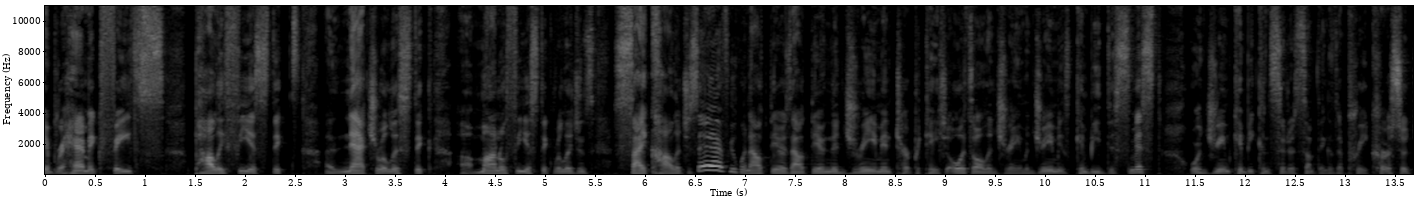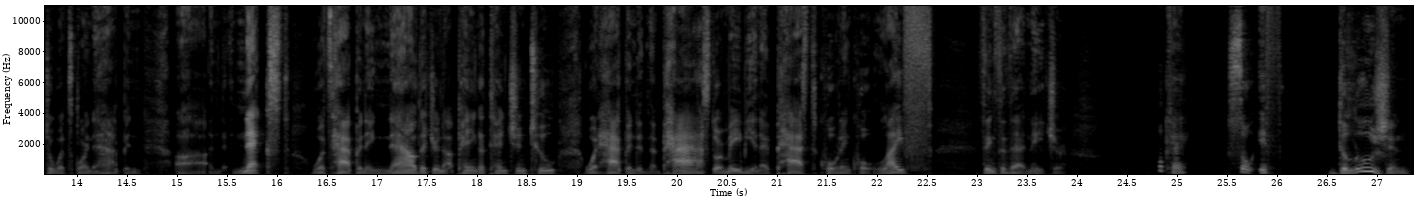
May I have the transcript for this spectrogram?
Abrahamic faiths, polytheistic, uh, naturalistic, uh, monotheistic religions, psychologists, everyone out there is out there in the dream interpretation. Oh, it's all a dream. A dream is, can be dismissed, or a dream can be considered something as a precursor to what's going to happen uh, next, what's happening now that you're not paying attention to, what happened in the past, or maybe in a past quote unquote life, things of that nature. Okay, so if delusion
